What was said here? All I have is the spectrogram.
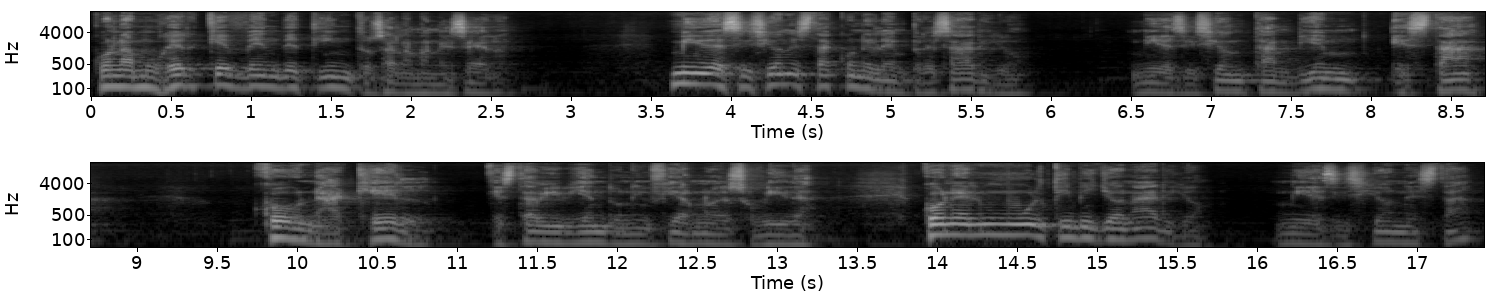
con la mujer que vende tintos al amanecer. Mi decisión está con el empresario. Mi decisión también está con aquel que está viviendo un infierno de su vida, con el multimillonario. Mi decisión está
